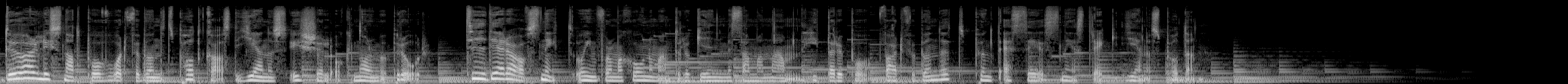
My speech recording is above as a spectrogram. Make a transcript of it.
Du har lyssnat på Vårdförbundets podcast Genusyrsel och normuppror. Tidigare avsnitt och information om antologin med samma namn hittar du på vardförbundet.se genuspodden.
